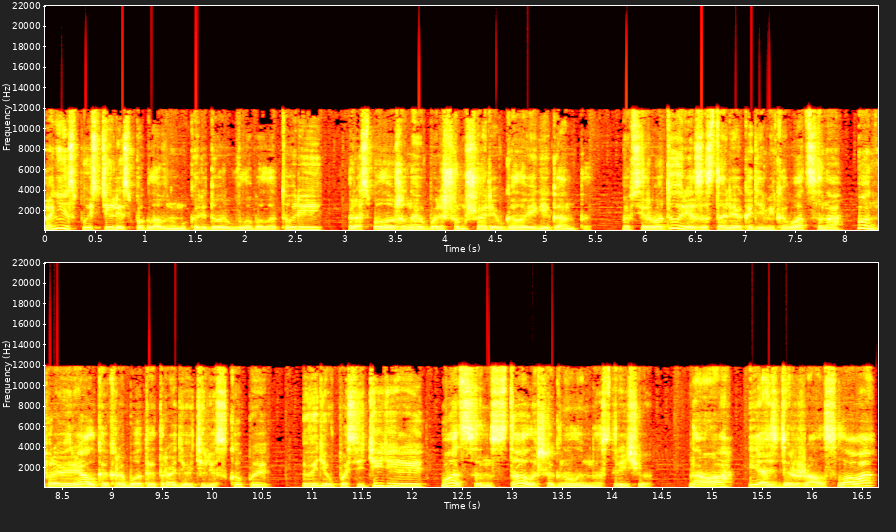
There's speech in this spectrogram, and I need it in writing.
Они спустились по главному коридору в лаборатории, расположенной в большом шаре в голове гиганта. В обсерватории застали академика Ватсона. Он проверял, как работают радиотелескопы. Увидев посетителей, Ватсон встал и шагнул им навстречу. «Но я сдержал слова?»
